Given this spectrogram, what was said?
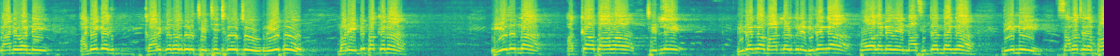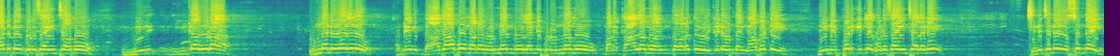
కానివ్వండి అనేక కార్యక్రమాలు కూడా చర్చించుకోవచ్చు. రేపు మన ఇంటి పక్కన ఏదున్నా అక్క బావ చెల్లె విధంగా మాట్లాడుకునే విధంగా పోవాలనేది నా సిద్ధాంతంగా దీన్ని సంవత్సరం పాటు మేము కొనసాగించాము. ఇంకా కూడా ఉన్నన్ని రోజులు అంటే దాదాపు మనం ఉన్నన్ని రోజులు ఇప్పుడు ఉన్నాము. మన కాలం అంతవరకు ఇక్కడే ఉంటాం కాబట్టి దీన్ని ఎప్పటికి ఇట్లా కొనసాగించాలని చిన్న చిన్నవి వస్తుంటాయి.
